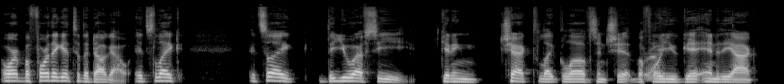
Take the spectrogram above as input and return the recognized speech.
or before they get to the dugout. It's like it's like the UFC getting checked like gloves and shit before Right. you get into the oct-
